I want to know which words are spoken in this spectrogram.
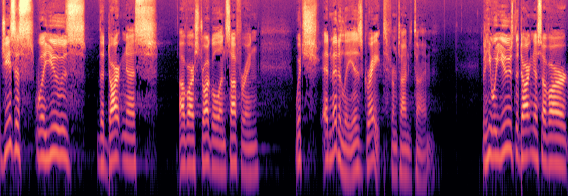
Jesus will use the darkness of our struggle and suffering, which admittedly is great from time to time. But He will use the darkness of our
